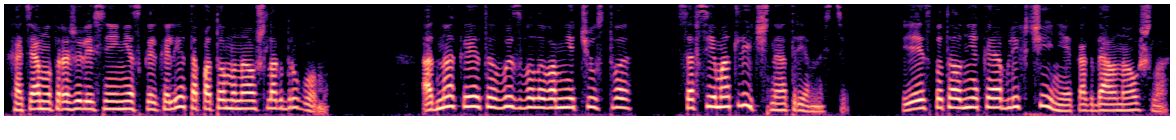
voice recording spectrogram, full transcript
Хотя мы прожили с ней несколько лет, а потом она ушла к другому. Однако это вызвало во мне чувство совсем отличное от ревности. Я испытал некое облегчение, когда она ушла.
